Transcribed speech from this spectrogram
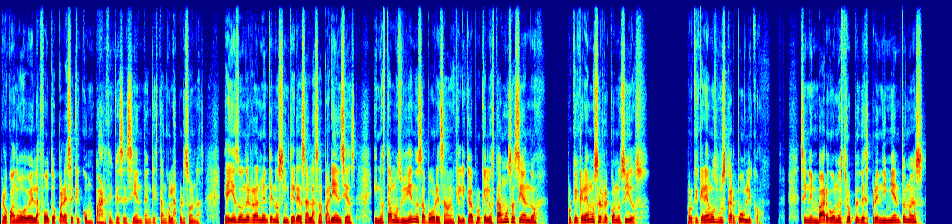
Pero cuando vos ves las fotos parece que comparten, que se sientan, que están con las personas. Y ahí es donde realmente nos interesan las apariencias y no estamos viviendo esa pobreza evangélica porque lo estamos haciendo porque queremos ser reconocidos, porque queremos buscar público. Sin embargo, nuestro desprendimiento no es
